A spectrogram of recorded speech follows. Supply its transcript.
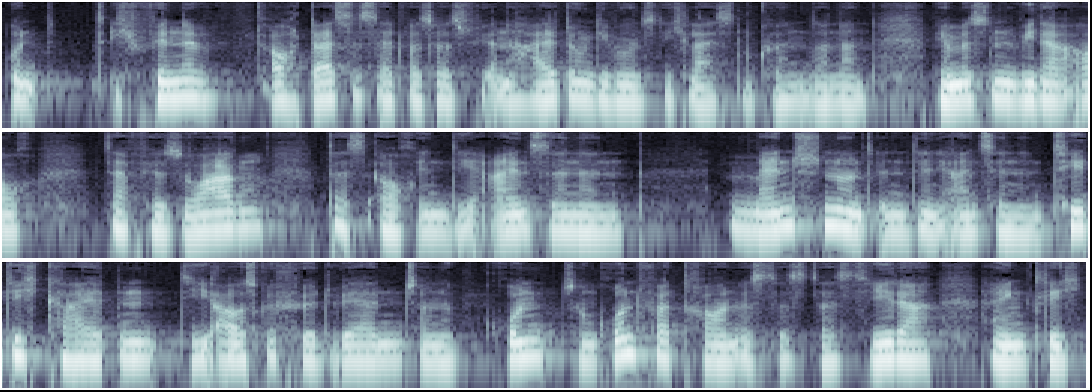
Und ich finde, auch das ist etwas, was für eine Haltung, die wir uns nicht leisten können, sondern wir müssen wieder auch dafür sorgen, dass auch in die einzelnen Menschen und in den einzelnen Tätigkeiten, die ausgeführt werden, so, eine Grund, so ein Grundvertrauen ist, dass, dass jeder eigentlich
